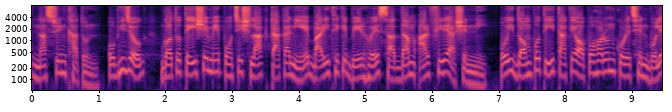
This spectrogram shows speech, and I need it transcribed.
নাসরিন খাতুন। অভিযোগ, গত তেইশে মে পঁচিশ লাখ টাকা নিয়ে বাড়ি থেকে বের হয়ে সাদ্দাম আর ফিরে আসেননি। ওই দম্পতি তাকে অপহরণ করেছেন বলে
